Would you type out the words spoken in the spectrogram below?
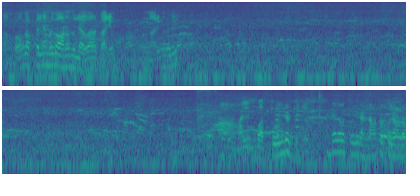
സംഭവം കപ്പലിനെ നമ്മൾ കാണുന്നില്ല. വേറെ കാര്യം. എന്നാലും ഇങ്ങനെ ഒരു ആ അൽ ബത്തൂലിന്റെ അടുത്തെത്തി. എന്റെ ബത്തൂൽ രണ്ടാമത്തെ ബത്തൂലാണല്ലോ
